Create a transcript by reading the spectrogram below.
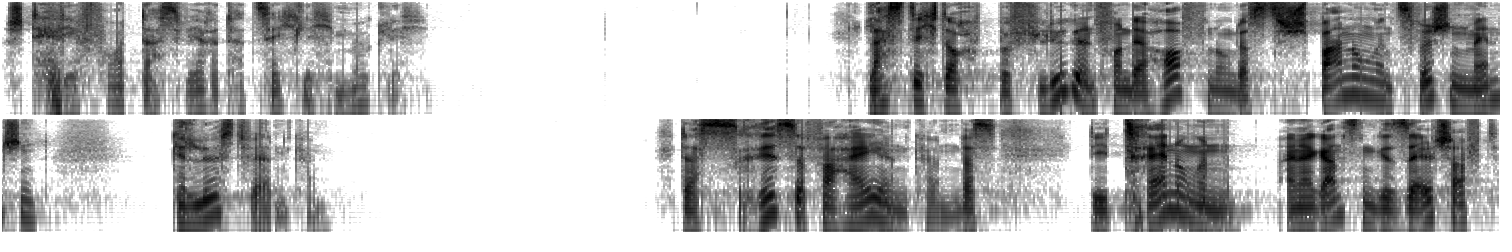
Stell dir vor, das wäre tatsächlich möglich. Lass dich doch beflügeln von der Hoffnung, dass Spannungen zwischen Menschen gelöst werden können dass Risse verheilen können, dass die Trennungen einer ganzen Gesellschaft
